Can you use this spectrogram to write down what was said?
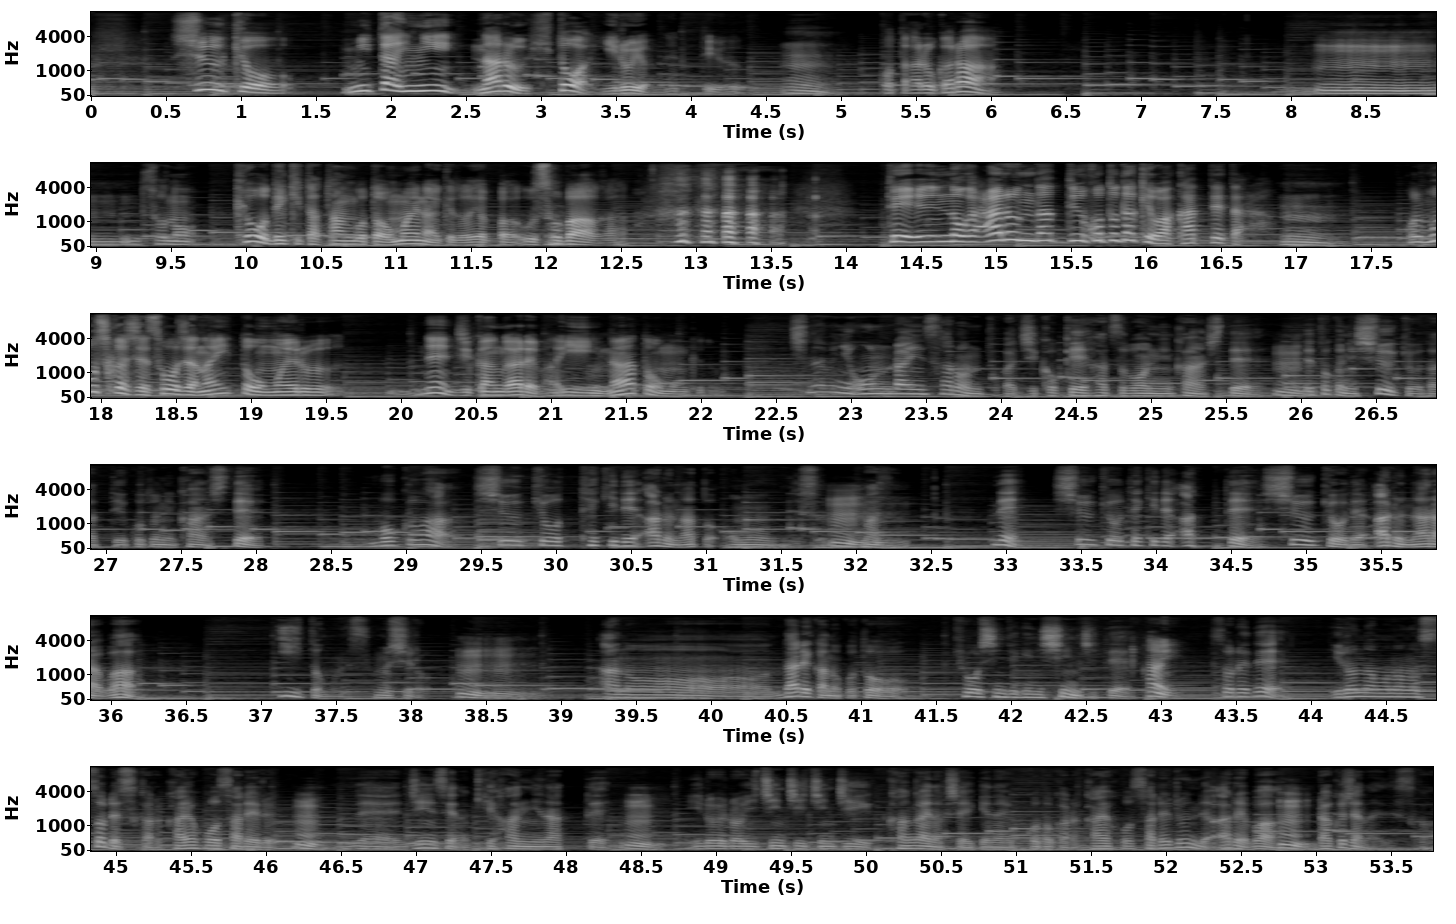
宗教みたいになる人はいるよねっていうことあるからうーんその今日できた単語とは思えないけどやっぱ嘘バーガー。っていうのがあるんだっていうことだけ分かってたらうん。これもしかしてそうじゃないと思えるね時間があればいいなと思うけど。ちなみにオンラインサロンとか自己啓発本に関して、うん。で特に宗教だっていうことに関して僕は宗教的であるなと思うんです、うん。まず。で宗教的であって宗教であるならばいいと思うんですむしろ。うんうん。あのー誰かのことを狂信的に信じてはい。それでいろんなもののストレスから解放される。うん。で人生の規範になってうん。いろいろ一日一日考えなくちゃいけないことから解放されるんであればうん。楽じゃないですか。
